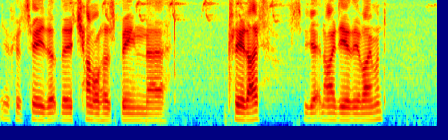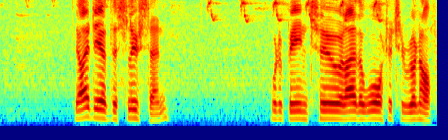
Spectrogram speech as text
You can see that the channel has been uh, cleared out, so you get an idea of the alignment. The idea of the sluice then would have been to allow the water to run off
